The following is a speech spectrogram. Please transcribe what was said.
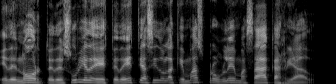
eh, de norte, de sur y de este, de este ha sido la que más problemas ha acarreado.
